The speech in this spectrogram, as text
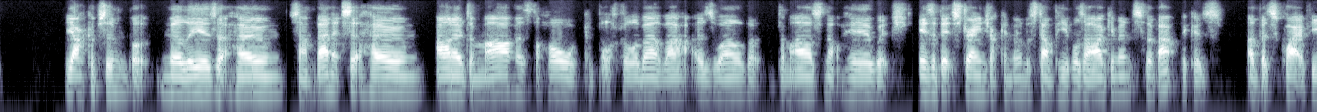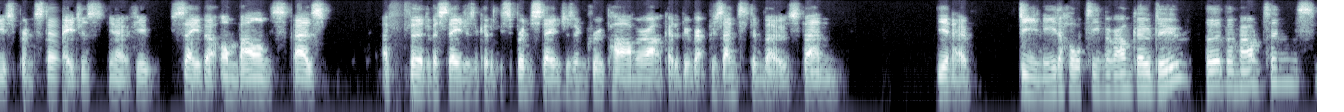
Jakobsen, but is at home, Sam Bennett's at home, Arnaud Démare, there's the whole caboclo about that as well, but Démare's not here, which is a bit strange. I can understand people's arguments for that because there's quite a few sprint stages. You know, if you say that on balance, there's a third of the stages are going to be sprint stages and Groupama aren't going to be represented in those, then, you know, do you need a whole team around Gaudu for the mountains?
